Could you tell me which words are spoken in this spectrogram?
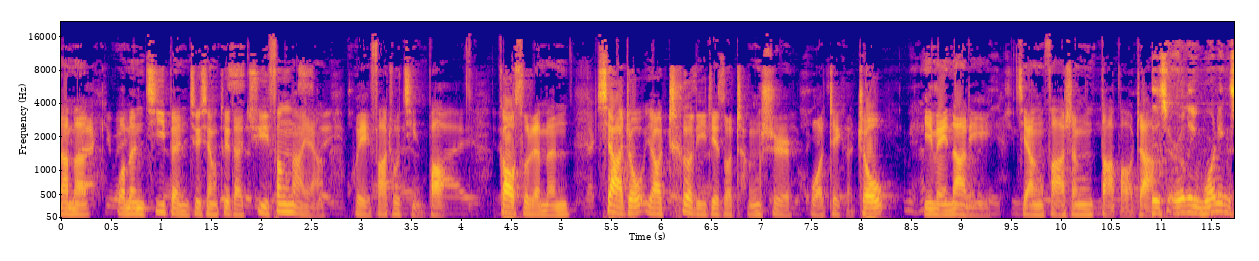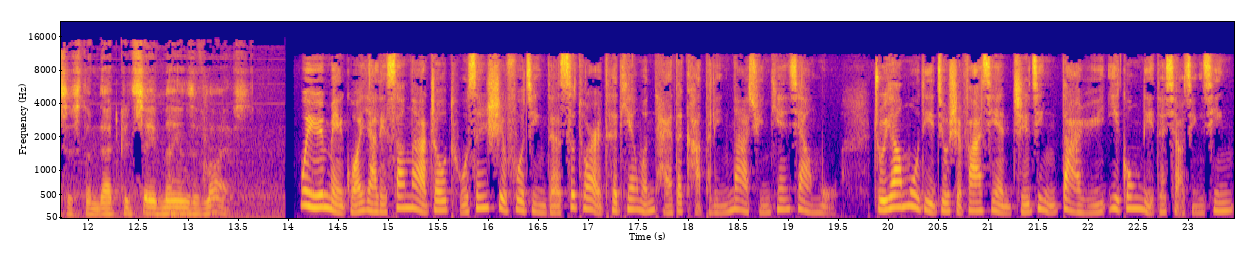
那么我们基本就像对待飓风那样会发出警报，告诉人们下周要撤离这座城市或这个州，因为那里将发生大爆炸。位于美国亚利桑那州图森市附近的斯图尔特天文台的卡特琳娜巡天项目，主要目的就是发现直径大于一公里的小行星。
